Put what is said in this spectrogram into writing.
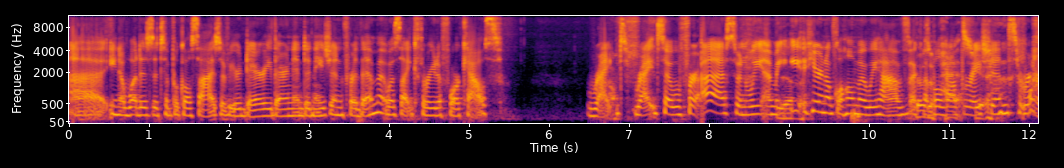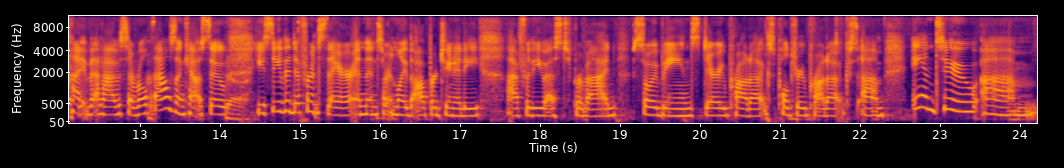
uh, you know, what is the typical size of your dairy there in Indonesia? And for them, it was like three to four cows. Right, right. So for us, when we, I mean, Yeah. here in Oklahoma, we have a Those couple of pets, yeah. operations, right, that have several thousand cows. So Yeah. you see the difference there, and then certainly the opportunity uh, for the U.S. to provide soybeans, dairy products, poultry products, um, and to um,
